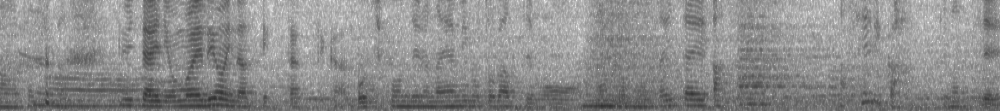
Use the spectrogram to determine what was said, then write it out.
あー確かに。なみたいに思えるようになってきたって感じ。落ち込んでる悩み事があっても、なんかもう大体ああ生理かってなって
